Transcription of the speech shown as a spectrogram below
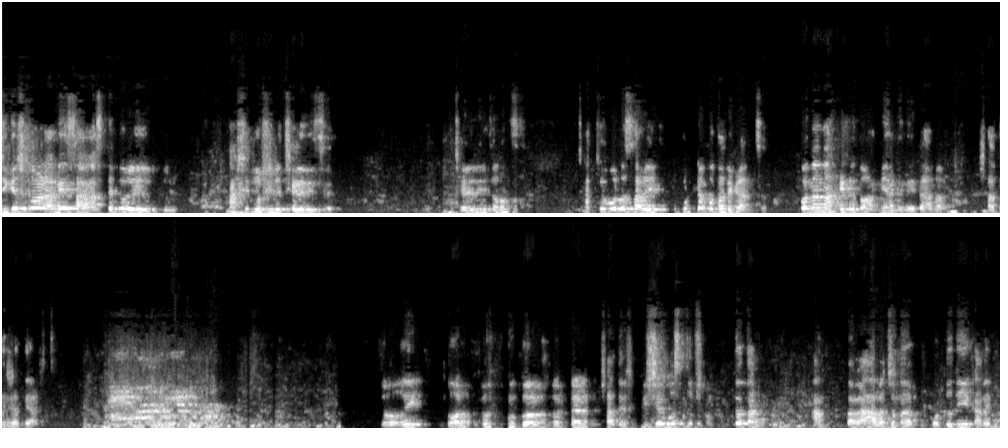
জিজ্ঞেস করার আগে স্যার আস্তে করে হাসির রশিটা ছেড়ে দিছে ছেড়ে দিয়ে যখন ছাত্র বলল, স্যার, এই কুকুরটা কোথা থেকে আনছেন? ও না না, এটা তো আমি আনিনি, এটা আমার সাথে সাথে আসছে। তো ওই গল্প, গল্পটার সাথে বিষয়বস্তু সংক্ষিপ্ততা তবে আলোচনার মধ্য দিয়ে কানেক্ট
